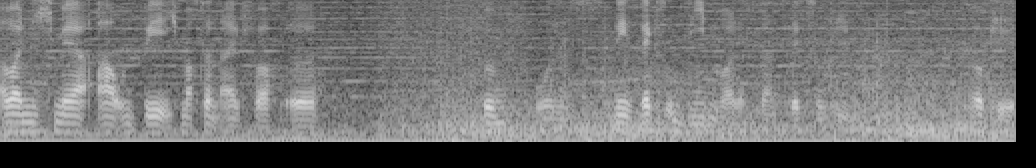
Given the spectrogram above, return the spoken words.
Aber nicht mehr A und B. Ich mache dann einfach äh, 5 und... Ne, 6 und 7 war das dann. 6 und 7. Okay.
